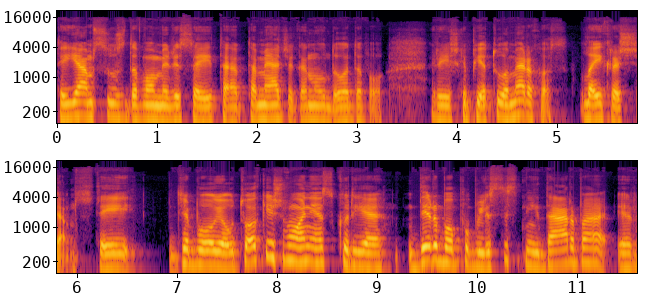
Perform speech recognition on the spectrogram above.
Tai jam siūsdavom ir jisai tą, tą medžiagą naudodavo, reiškia, Pietų Amerikos laikraščiams. Tai čia buvo jau tokie žmonės, kurie dirbo publicistinį darbą ir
